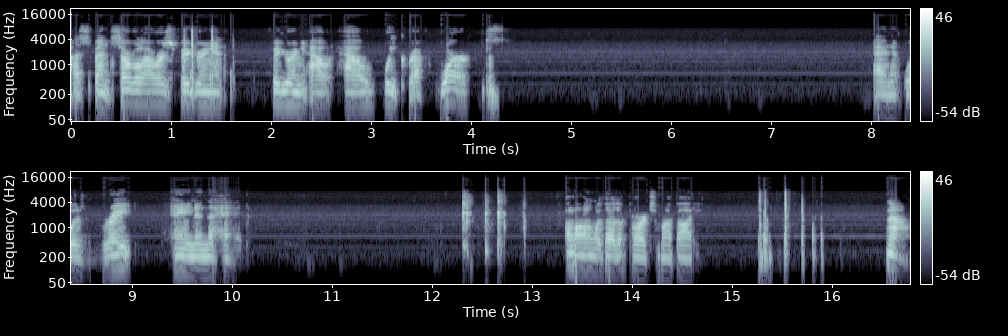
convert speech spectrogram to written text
I spent several hours figuring it, figuring out how weak ref works, and it was great pain in the head, along with other parts of my body. Now,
